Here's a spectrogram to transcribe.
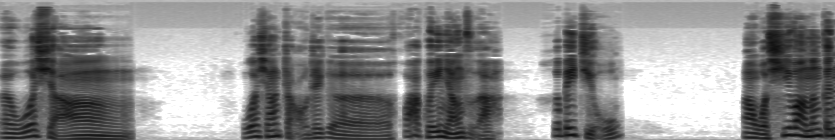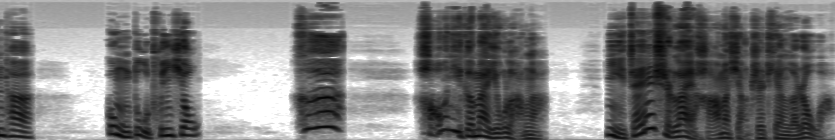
呃，我想，我想找这个花魁娘子啊喝杯酒。啊！我希望能跟他共度春宵。呵，好你个卖油郎啊！你真是癞蛤蟆想吃天鹅肉啊！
